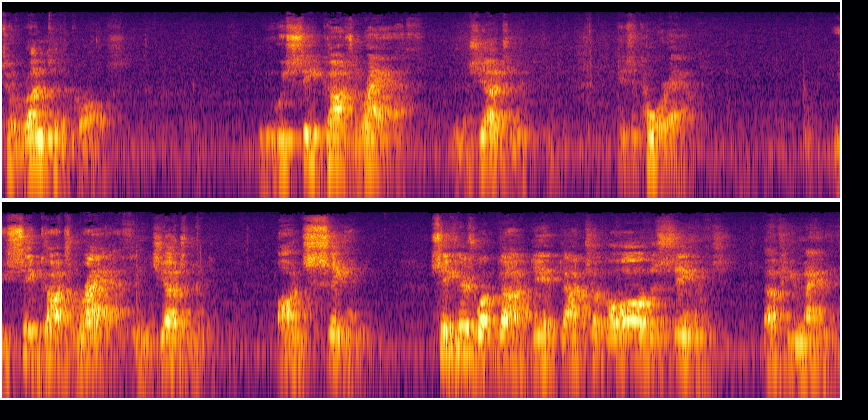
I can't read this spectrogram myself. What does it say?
to run to the cross. We see God's wrath and judgment is poured out. You see God's wrath and judgment on sin. See, here's what God did God took all the sins of humanity.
